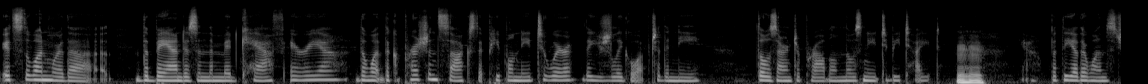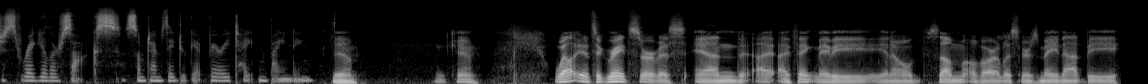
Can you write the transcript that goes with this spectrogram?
It's the one where the the band is in the mid calf area. The one the compression socks that people need to wear, they usually go up to the knee. Those aren't a problem. Those need to be tight. Yeah, but the other ones just regular socks. Sometimes they do get very tight and binding. Yeah. Okay. Well, it's a great service, and I, I think maybe you know some of our listeners may not be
